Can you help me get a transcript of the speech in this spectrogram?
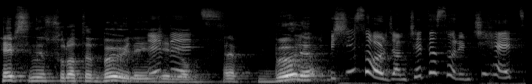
Hepsinin suratı böyle inceliyor. Evet. Hani böyle Bir şey soracağım. Chat'e sorayım. Çihet.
